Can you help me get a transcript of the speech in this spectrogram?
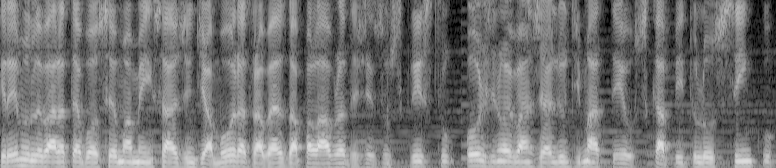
Queremos levar até você uma mensagem de amor através da palavra de Jesus Cristo, hoje no Evangelho de Mateus, capítulo 5,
